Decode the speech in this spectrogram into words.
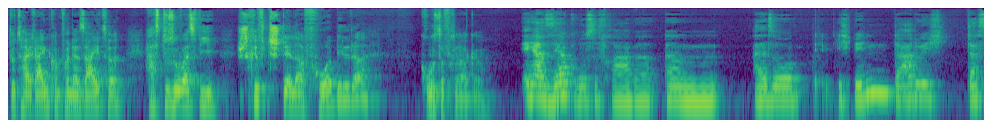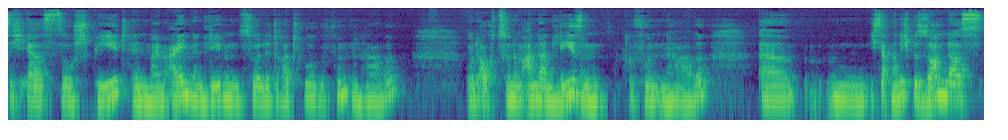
total reinkommt von der Seite. Hast du sowas wie Schriftsteller-Vorbilder? Große Frage. Ja, sehr große Frage. Ähm, also ich bin dadurch, dass ich erst so spät in meinem eigenen Leben zur Literatur gefunden habe und auch zu einem anderen Lesen gefunden habe, äh, ich sag mal nicht besonders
